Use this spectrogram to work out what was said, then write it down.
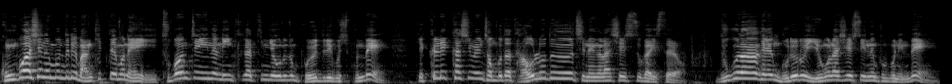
공부하시는 분들이 많기 때문에 이 두 번째 있는 링크 같은 경우는 좀 보여드리고 싶은데 클릭하시면 전부 다 다운로드 진행을 하실 수가 있어요. 누구나 그냥 무료로 이용을 하실 수 있는 부분인데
